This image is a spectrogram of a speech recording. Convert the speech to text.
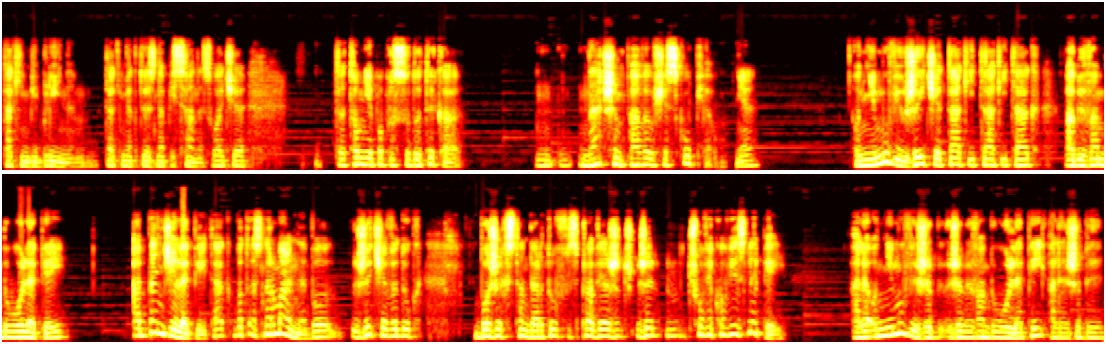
takim biblijnym, takim jak to jest napisane, słuchajcie, to, to mnie po prostu dotyka. Na czym Paweł się skupiał, nie? On nie mówił, żyjcie tak i tak i tak, aby wam było lepiej, a będzie lepiej, tak? Bo to jest normalne, bo życie według Bożych standardów sprawia, że, że człowiekowi jest lepiej. Ale on nie mówi, żeby, żeby wam było lepiej, ale żeby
